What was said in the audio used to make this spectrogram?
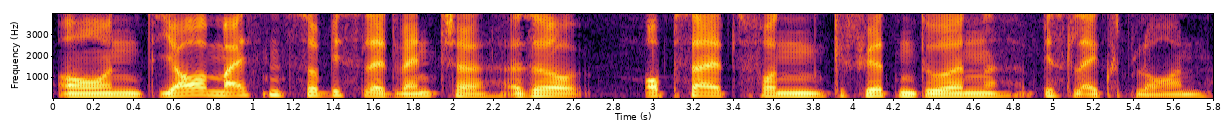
und ja, meistens so ein bisschen Adventure, also abseits von geführten Touren ein bisschen exploren.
